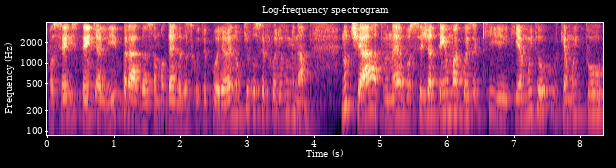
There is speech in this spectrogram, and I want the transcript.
você estende ali para a dança moderna, dança contemporânea, o que você for iluminar. No teatro, né, você já tem uma coisa que, que é muito, que é muito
